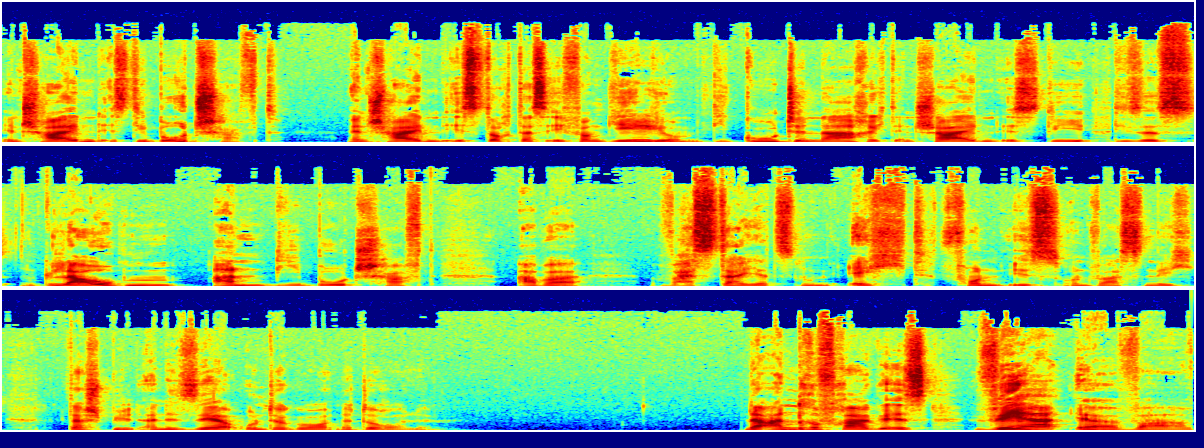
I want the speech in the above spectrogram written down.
Entscheidend ist die Botschaft. Entscheidend ist doch das Evangelium, die gute Nachricht. Entscheidend ist die, dieses Glauben an die Botschaft. Aber was da jetzt nun echt von ist und was nicht, das spielt eine sehr untergeordnete Rolle. Eine andere Frage ist, wer er war.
